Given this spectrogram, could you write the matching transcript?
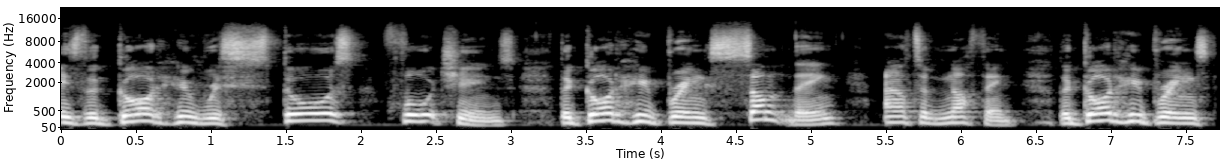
is the God who restores fortunes, the God who brings something out of nothing, the God who brings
